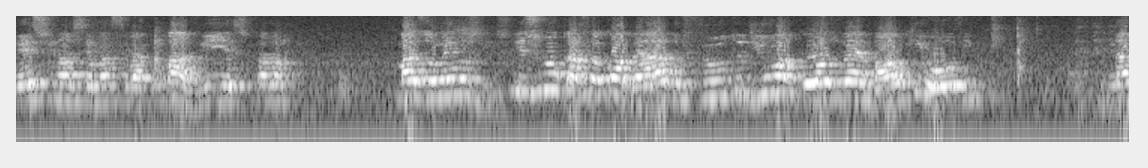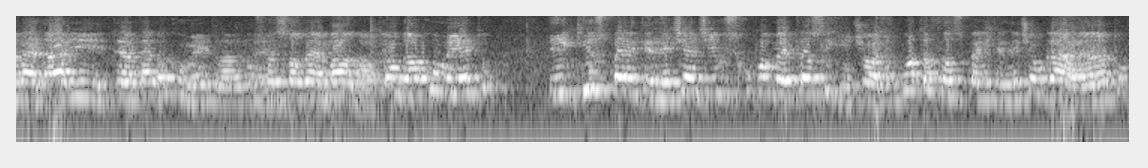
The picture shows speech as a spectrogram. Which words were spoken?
esse final de semana você vai para o Bavia, esse final... mais ou menos isso. Isso nunca foi cobrado, fruto de um acordo verbal que houve. Na verdade, tem até documento lá, não foi só verbal não, tem um documento e que o superintendente antigo se comprometeu o seguinte, olha, enquanto eu for superintendente, eu garanto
